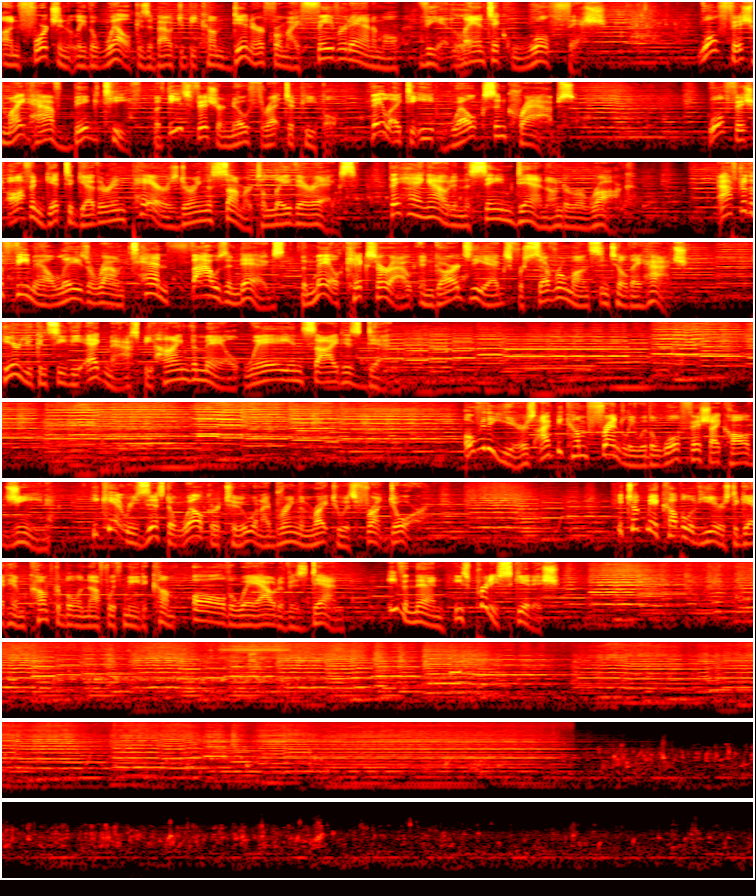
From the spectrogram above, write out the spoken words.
Unfortunately, the whelk is about to become dinner for my favorite animal, the Atlantic wolffish. Wolffish might have big teeth, but these fish are no threat to people. They like to eat whelks and crabs. Wolffish often get together in pairs during the summer to lay their eggs. They hang out in the same den under a rock. After the female lays around 10,000 eggs, the male kicks her out and guards the eggs for several months until they hatch. Here you can see the egg mass behind the male way inside his den. Over the years, I've become friendly with a wolffish I call Gene. He can't resist a whelk or two when I bring them right to his front door. It took me a couple of years to get him comfortable enough with me to come all the way out of his den. Even then, he's pretty skittish.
